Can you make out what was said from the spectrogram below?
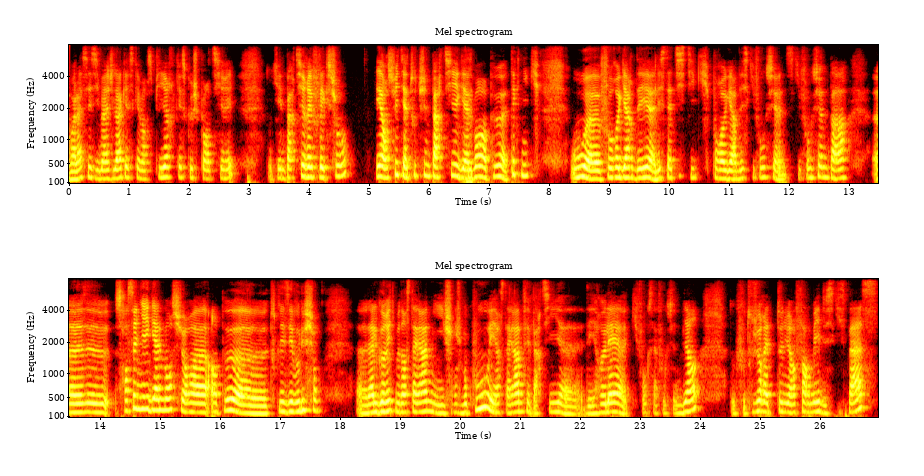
voilà ces images-là, qu'est-ce qu'elles m'inspirent, qu'est-ce que je peux en tirer. Donc il y a une partie réflexion et ensuite il y a toute une partie également un peu euh, technique où il euh, faut regarder euh, les statistiques pour regarder ce qui fonctionne, ce qui fonctionne pas, se renseigner également sur un peu toutes les évolutions. L'algorithme d'Instagram il change beaucoup et Instagram fait partie des relais qui font que ça fonctionne bien. Donc il faut toujours être tenu informé de ce qui se passe.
